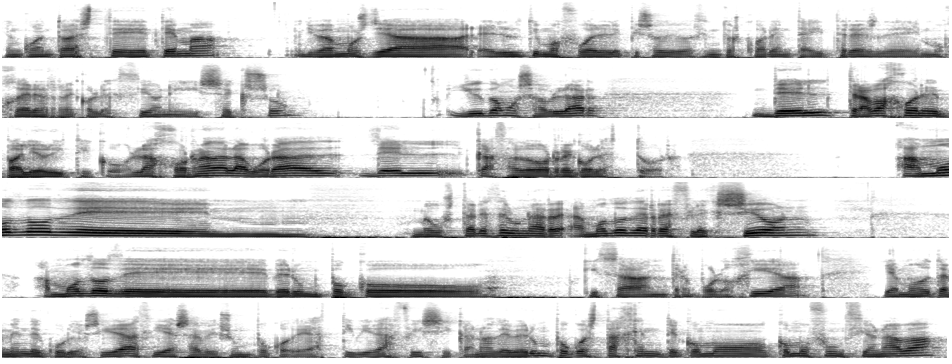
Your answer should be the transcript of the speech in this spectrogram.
en cuanto a este tema. Llevamos ya, el último fue el episodio 243 de Mujeres, Recolección y Sexo, y hoy vamos a hablar del trabajo en el Paleolítico, la jornada laboral del cazador-recolector. A modo de... Mm, me gustaría hacer una... a modo de reflexión, a modo de ver un poco quizá antropología y a modo también de curiosidad, ya sabéis, un poco de actividad física, ¿no? De ver un poco esta gente cómo, cómo funcionaba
